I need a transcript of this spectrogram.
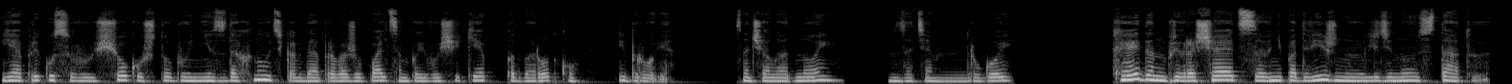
Я прикусываю щеку, чтобы не вздохнуть, когда провожу пальцем по его щеке, подбородку и брови. Сначала одной, затем другой. Хейден превращается в неподвижную ледяную статую.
